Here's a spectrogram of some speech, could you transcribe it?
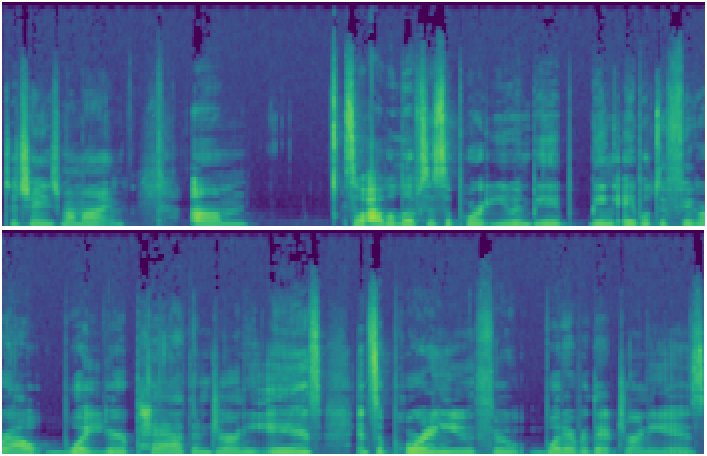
to change my mind. Um, so I would love to support you in be, being able to figure out what your path and journey is and supporting you through whatever that journey is.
